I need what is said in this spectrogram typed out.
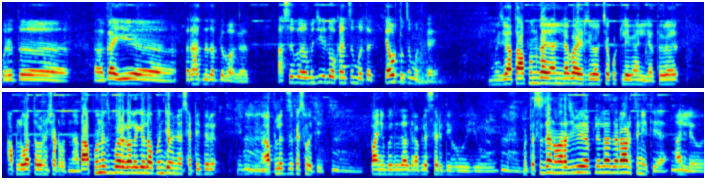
परत अं, गायी राहत नाहीत आपल्या भागात. असं ब- म्हणजे लोकांचं मत आहे. त्यावर तुमचं मत काय? आहे? म्हणजे आता आपण गाई आणल्या बाहेरच्या गावच्या कुठल्या बी आणल्या तर आपलं वातावरण शॉर्ट होत नाही. आता आपणच बरगावला गेलो आपण जेवण्यासाठी तर आपलंच कसं होते? हम्म, पाणी बदल झालं तर आपल्या सर्दी हो हे हो हम्म, मग तसं जनावराची बी आपल्याला जरा अडचण येते आणल्यावर.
